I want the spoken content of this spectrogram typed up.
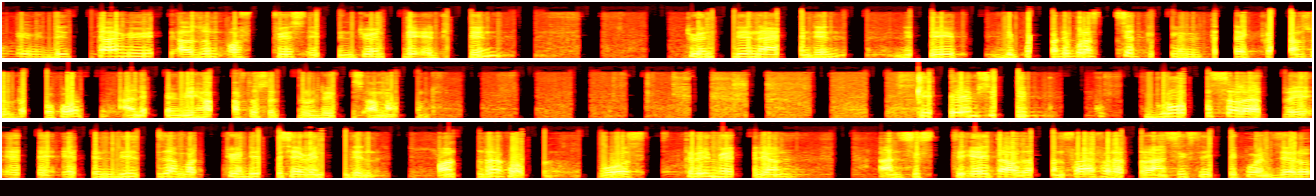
the time we assumed office in 2018, 2019, the, the particular settlement take council court, and then we have to settle this amount. KMC gross salary in December 2017 on record was 3 million and 68,560.0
